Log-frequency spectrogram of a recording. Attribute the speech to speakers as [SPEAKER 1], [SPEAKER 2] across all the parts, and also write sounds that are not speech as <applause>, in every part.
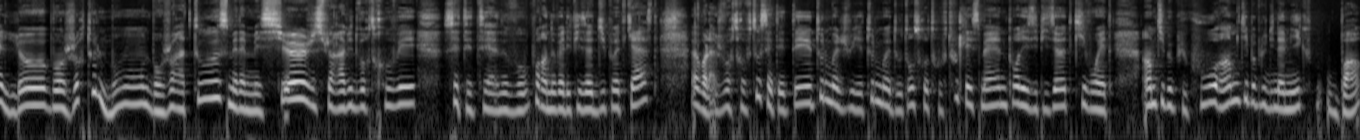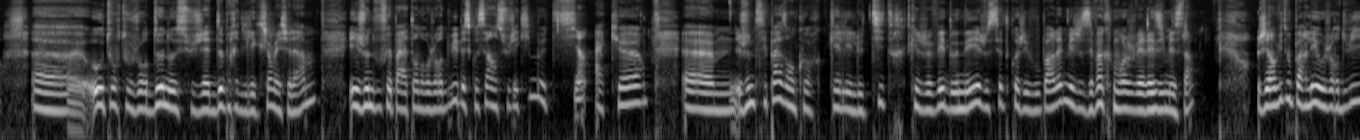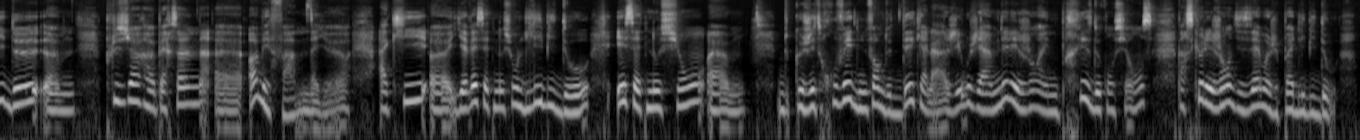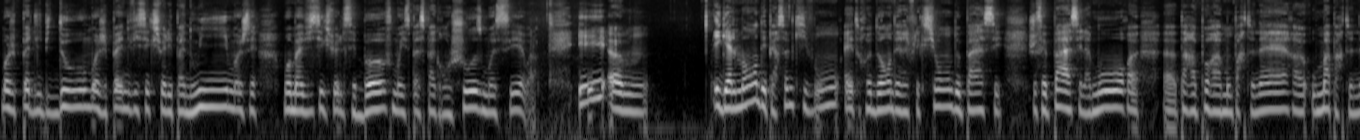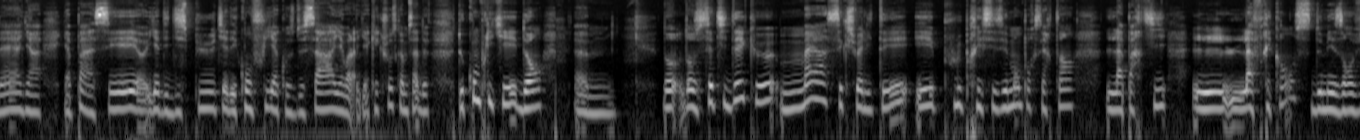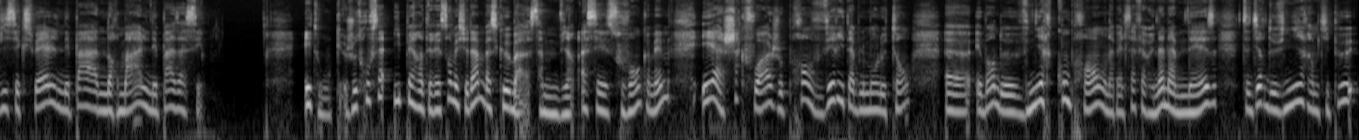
[SPEAKER 1] Hello, bonjour tout le monde, bonjour à tous, mesdames, messieurs, je suis ravie de vous retrouver cet été à nouveau pour un nouvel épisode du podcast. Euh, voilà, je vous retrouve tout cet été, tout le mois de juillet, tout le mois d'août, on se retrouve toutes les semaines pour des épisodes qui vont être un petit peu plus courts, un petit peu plus dynamiques, ou pas, euh, autour toujours de nos sujets de prédilection, messieurs, dames. Et je ne vous fais pas attendre aujourd'hui parce que c'est un sujet qui me tient à cœur. Euh, je ne sais pas encore quel est le titre que je vais donner, je sais de quoi j'ai vous parler, mais je ne sais pas <laughs> comment je vais résumer ça. J'ai envie de vous parler aujourd'hui de euh, plusieurs personnes, euh, hommes et femmes d'ailleurs, à qui euh, il y avait cette notion libido et cette notion que j'ai trouvée d'une forme de décalage et où j'ai amené les gens à une prise de conscience parce que les gens disaient moi j'ai pas de libido, moi j'ai pas de libido, moi j'ai pas une vie sexuelle épanouie, moi, moi ma vie sexuelle c'est bof, moi il se passe pas grand chose, moi c'est voilà. Et Également des personnes qui vont être dans des réflexions de pas assez. Je fais pas assez l'amour euh, par rapport à mon partenaire euh, ou ma partenaire, il n'y a, y a, pas assez, euh, il y a des disputes, il y a des conflits à cause de ça, il y a, voilà, y a quelque chose comme ça de, de compliqué dans, dans, dans, cette idée que ma sexualité est plus précisément pour certains la partie, la fréquence de mes envies sexuelles n'est pas normale, n'est pas assez. Et donc, je trouve ça hyper intéressant, messieurs, dames, parce que bah, ça me vient assez souvent quand même. Et à chaque fois, je prends véritablement le temps euh, eh ben, de venir comprendre, on appelle ça faire une anamnèse, c'est-à-dire de venir un petit peu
